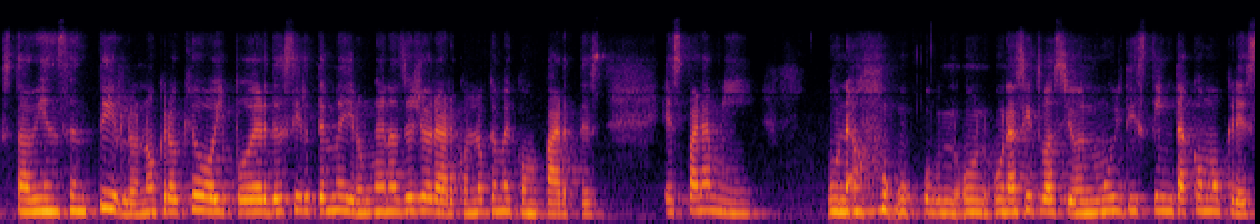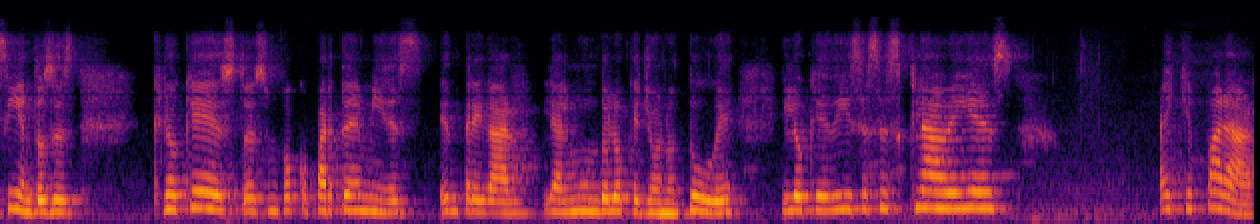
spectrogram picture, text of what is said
está bien sentirlo, ¿no? Creo que hoy poder decirte, me dieron ganas de llorar con lo que me compartes, es para mí una, una situación muy distinta como crecí. Entonces, creo que esto es un poco parte de mí, es entregarle al mundo lo que yo no tuve. Y lo que dices es clave y es, hay que parar,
